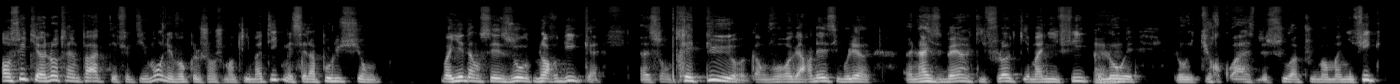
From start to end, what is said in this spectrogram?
Ensuite, il y a un autre impact, effectivement, on évoque le changement climatique, mais c'est la pollution. Vous voyez, dans ces eaux nordiques, elles sont très pures. Quand vous regardez, si vous voulez, un, iceberg qui flotte, qui est magnifique, mhm. l'eau est, est turquoise dessous, absolument magnifique.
